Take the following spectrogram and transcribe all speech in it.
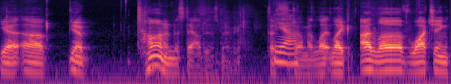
yeah. Uh, you know, ton of nostalgia in this movie. That's Yeah. what I'm talking about. Like, like I love watching.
